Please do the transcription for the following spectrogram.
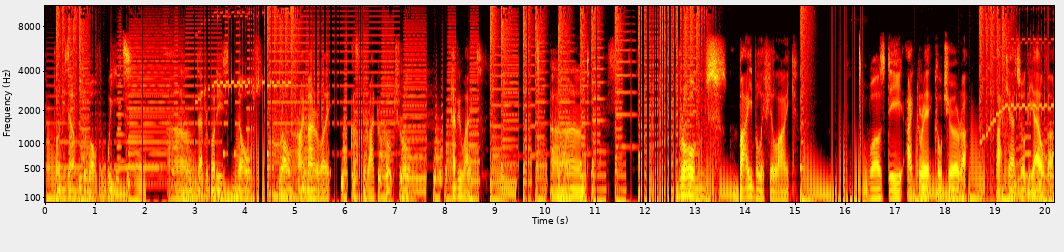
putting his hand through all the weeds and everybody knows Rome primarily as their agricultural heavyweight. And Rome's Bible, if you like, was the Agri Cultura by Cato the Elder,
